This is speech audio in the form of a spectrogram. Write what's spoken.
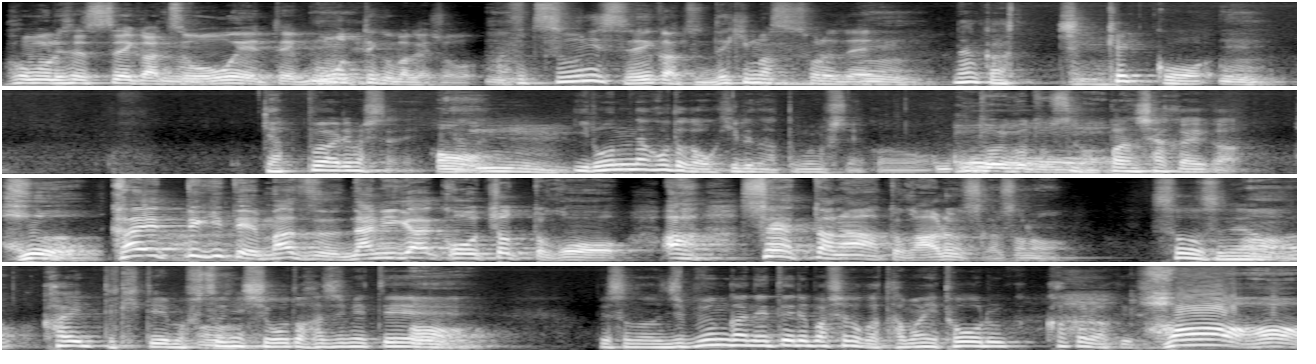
ホームレス生活を終えて持ってくわけでしょ、普通に生活できますそれで、なんかち結構ギャップありましたね。うん。いろんなことが起きるなと思いましたねこのどういうことですか？一般社会が。ほう。帰ってきてまず何がこうちょっとこうあそうやったなとかあるんですか？そのそうですね、帰ってきてまあ普通に仕事始めて、うん。でその自分が寝てる場所とかたまに通るかかるわけですはあはあ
